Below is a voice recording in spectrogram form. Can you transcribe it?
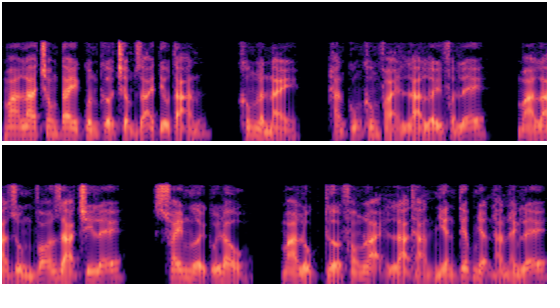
Ma la trong tay quân cờ chậm rãi tiêu tán, không lần này, hắn cũng không phải là lấy phật lễ, mà là dùng võ giả chi lễ, xoay người cúi đầu mà lục thừa phong lại là thản nhiên tiếp nhận hắn hành lễ,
